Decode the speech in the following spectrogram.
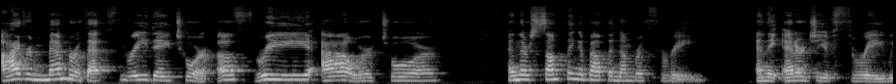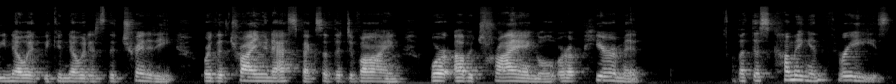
I remember that three day tour, a three hour tour. And there's something about the number three and the energy of three. We know it, we can know it as the Trinity or the triune aspects of the divine or of a triangle or a pyramid but this coming in threes.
